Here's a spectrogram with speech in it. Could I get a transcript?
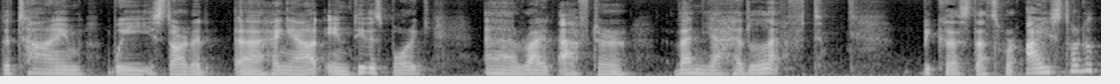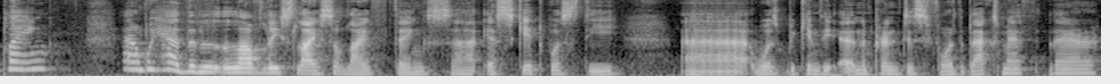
the time we started uh, hanging out in Tivisborg uh, right after Venya had left, because that's where I started playing, and we had the lovely slice of life things. Uh, Eskid was the uh, was became the an apprentice for the blacksmith there,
